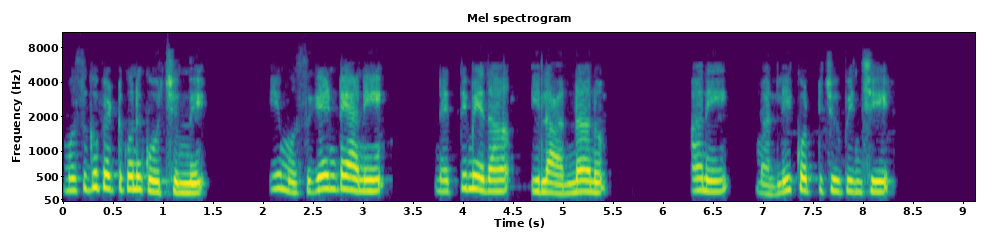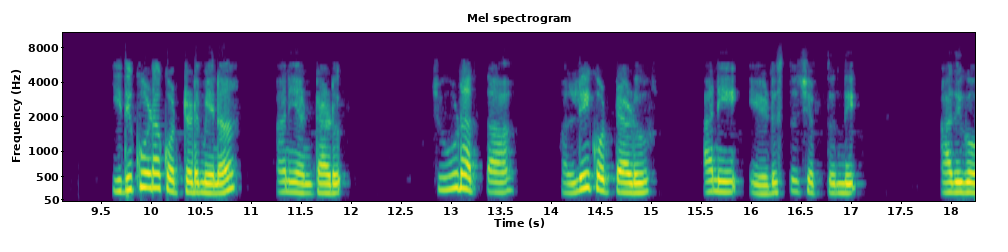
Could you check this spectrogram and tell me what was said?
ముసుగు పెట్టుకుని కూర్చుంది. ఈ ముసుగేంటే అని నెత్తి మీద ఇలా అన్నాను. అని మళ్ళీ కొట్టి చూపించి ఇది కూడా కొట్టడమేనా? అని అంటాడు. చూడత్త మళ్ళీ కొట్టాడు అని ఏడుస్తూ చెప్తుంది. అదిగో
